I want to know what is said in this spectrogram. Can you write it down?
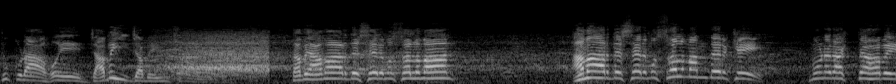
টুকরা হয়ে যাবেই যাবে তবে আমার দেশের মুসলমান, আমার দেশের মুসলমানদেরকে মনে রাখতে হবে,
